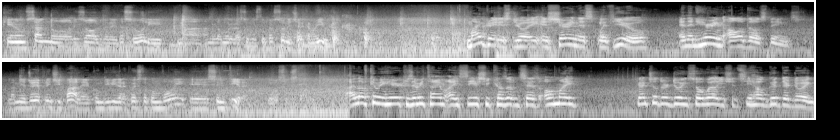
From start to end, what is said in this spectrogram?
che non sanno risolvere da soli, ma hanno l'amore verso queste persone e cercano aiuto. My greatest joy is sharing this with you and then hearing all of those things. La mia gioia principale è condividere questo con voi e sentire le vostre storie. I love coming here because every time I see her, she comes up and says, Oh, my grandchildren are doing so well. You should see how good they're doing.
